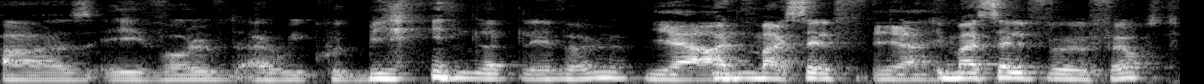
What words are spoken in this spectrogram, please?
as evolved as we could be in that level. Yeah, and myself, Yeah. myself uh, first.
